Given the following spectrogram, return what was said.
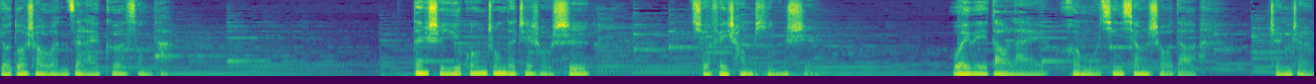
有多少文字来歌颂它？但是余光中的这首诗，却非常平实，娓娓道来和母亲相守的整整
